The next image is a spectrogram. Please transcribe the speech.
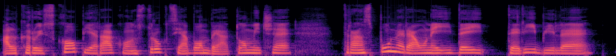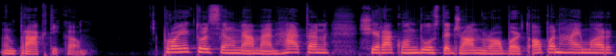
al cărui scop era construcția bombei atomice, transpunerea unei idei teribile în practică. Proiectul se numea Manhattan și era condus de John Robert Oppenheimer.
